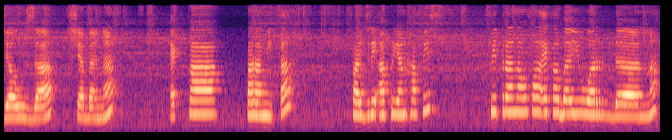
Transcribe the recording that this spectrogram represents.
Jauza Syabana, Eka Paramita, Fajri Aprian Hafiz, Fitra Naufal Eka Bayu Wardana,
